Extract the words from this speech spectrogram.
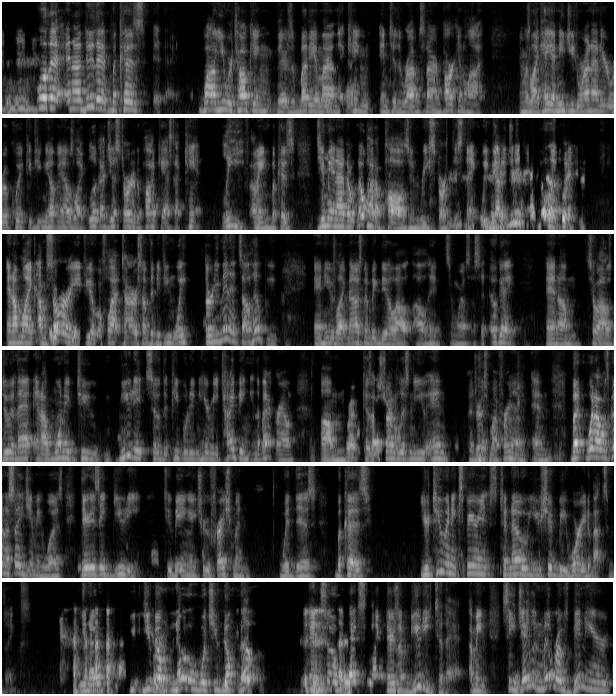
well, that and I do that because while you were talking, there's a buddy of mine that came into the Robinson Iron parking lot and was like, "Hey, I need you to run out here real quick if you can help me." And I was like, "Look, I just started a podcast. I can't leave. I mean, because Jimmy and I don't know how to pause and restart this thing. We've got to just And I'm like, I'm sorry if you have a flat tire or something. If you can wait 30 minutes, I'll help you. And he was like, No, it's no big deal. I'll I'll head somewhere else. I said, Okay. And um, so I was doing that, and I wanted to mute it so that people didn't hear me typing in the background, um, right. because I was trying to listen to you and address my friend. And but what I was going to say, Jimmy, was there is a beauty to being a true freshman with this because you're too inexperienced to know you should be worried about some things. You know, you, you don't know what you don't know. And so that's like there's a beauty to that. I mean, see, Jalen Milroe's been here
